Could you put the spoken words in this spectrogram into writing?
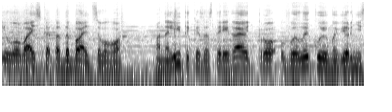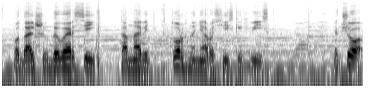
Іловайська та Дебальцевого. Аналітики застерігають про велику ймовірність подальших диверсій, та навіть вторгнення російських військ. Якщо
